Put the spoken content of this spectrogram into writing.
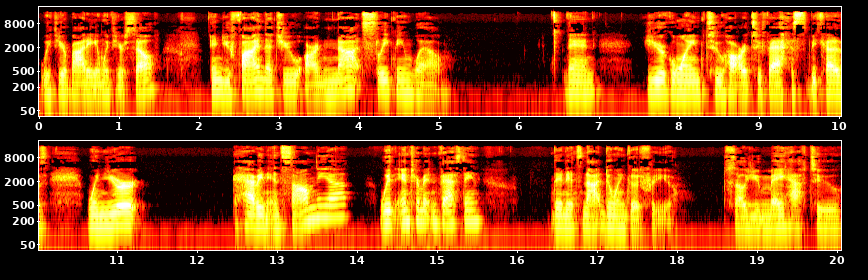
with your body and with yourself, and you find that you are not sleeping well, then you're going too hard too fast because when you're having insomnia with intermittent fasting, then it's not doing good for you. So you may have to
